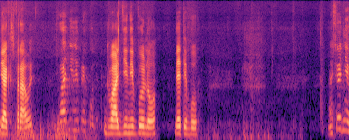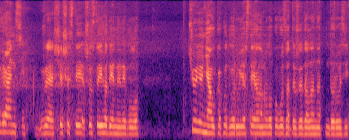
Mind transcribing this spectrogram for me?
Як справи? Два дні не приходить. Два дні не було. Де ти був? А сьогодні вранці, вже ще шести, шостої години не було. Чую нявка по двору, я стояла молоковоза, дожидала на дорозі,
